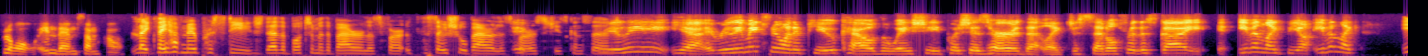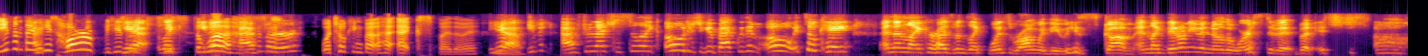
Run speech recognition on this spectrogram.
flaw in them somehow. Like they have no prestige. They're the bottom of the barrel as far the social barrel as It far as she's concerned. Really, yeah, it really makes me want to puke how the way she pushes her that like just settle for this guy, even like beyond, even like Even though I- he's horrible, he's yeah, like he's the even worst. after. We're talking about her ex, by the way. Yeah, Yeah. even after that, she's still like, "Oh, did you get back with him? Oh, it's okay." And then like her husband's like, "What's wrong with you? He's scum." And like they don't even know the worst of it, but it's just oh,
